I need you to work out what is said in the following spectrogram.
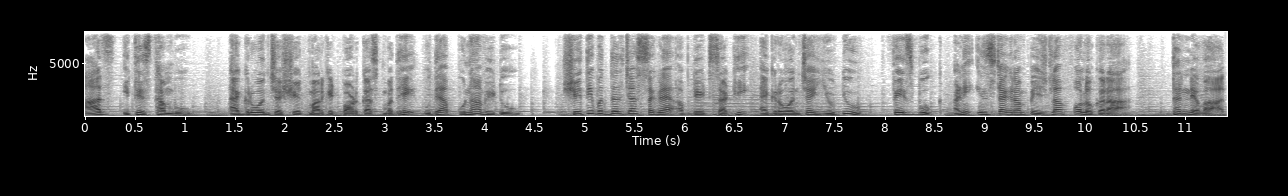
आज इथेच थांबू. अॅग्रोवनच्या शेत मार्केट पॉडकास्टमध्ये उद्या पुन्हा भेटू. शेतीबद्दलच्या सगळ्या अपडेटसाठी अॅग्रोवनच्या युट्यूब फेसबुक आणि इंस्टाग्राम पेजला फॉलो करा. धन्यवाद.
